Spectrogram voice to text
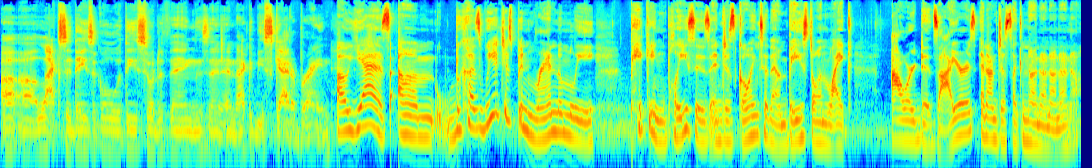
uh, uh, lackadaisical with these sort of things, and, and I could be scatterbrained. Oh yes, um, because we had just been randomly picking places and just going to them based on like our desires. And I'm just like, no, no, no, no, no.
